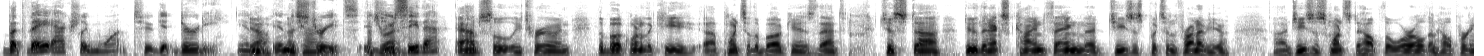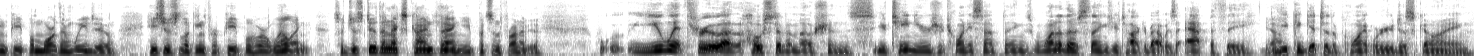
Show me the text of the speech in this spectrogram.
But they actually want to get dirty in Yeah, in the right. streets. Did you right. see that? Absolutely true. And the book, one of the key uh, points of the book is that just uh, do the next kind thing that Jesus puts in front of you. Uh, Jesus wants to help the world and help hurting people more than we do. He's just looking for people who are willing. So just do the next kind thing he puts in front of you. You went through a host of emotions, your teen years, your 20 somethings. One of those things you talked about was apathy. Yeah. You can get to the point where you're just going,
